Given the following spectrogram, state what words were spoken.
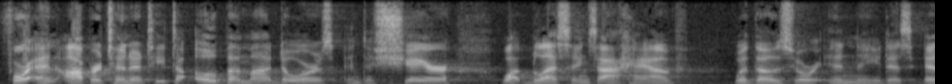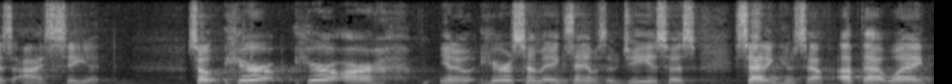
for an opportunity to open my doors and to share what blessings I have with those who are in need as, as I see it. So here, here are, you know, here are some examples of Jesus setting himself up that way.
